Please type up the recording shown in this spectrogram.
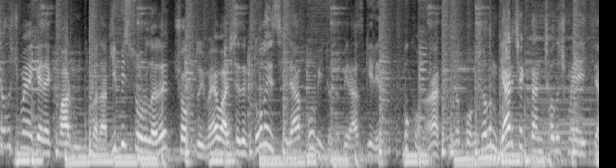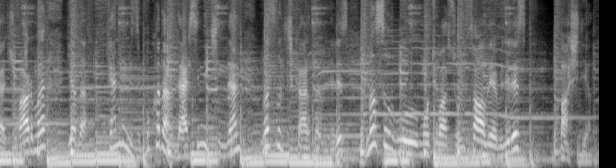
Çalışmaya gerek var mı bu kadar? Gibi soruları çok duymaya başladık. Dolayısıyla Dolayısıyla bu videoda biraz gelin bu konular hakkında konuşalım. Gerçekten çalışmaya ihtiyaç var mı? Ya da kendimizi bu kadar dersin içinden nasıl çıkartabiliriz? Nasıl bu motivasyonu sağlayabiliriz? Başlayalım.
